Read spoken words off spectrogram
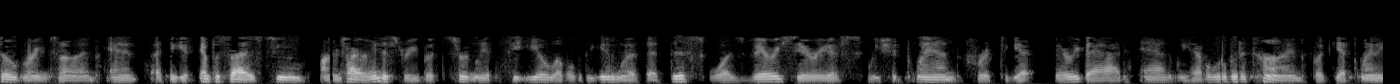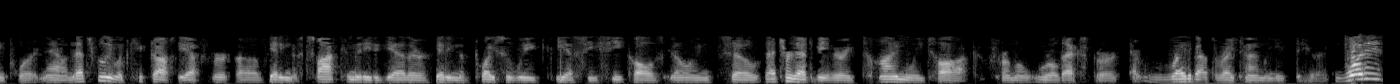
sobering time. And I think it emphasized to our entire industry, but certainly at the CEO level to begin with, that this was very serious. We should plan for it to get very bad and we have a little bit of time, but get planning for it now. And that's really what kicked off the effort of getting the SPOC committee together, getting the twice a week ESCC calls going. So that turned out to be a very timely talk from a world expert at right about the right time we need to hear it. What is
